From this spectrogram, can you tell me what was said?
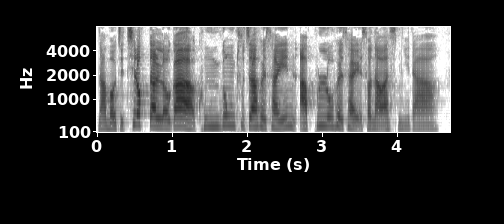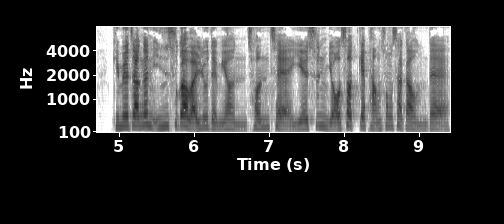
나머지 7억 달러가 공동 투자 회사인 아폴로 회사에서 나왔습니다. 김 회장은 인수가 완료되면 전체 66개 방송사 가운데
